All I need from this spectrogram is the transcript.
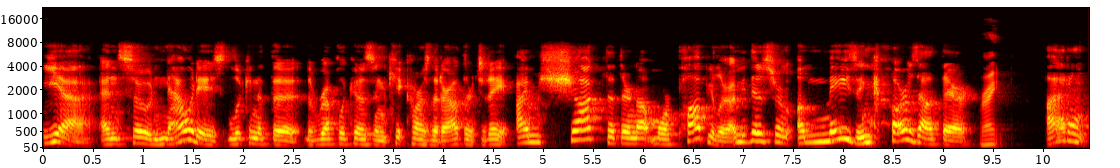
Yeah, and so nowadays, looking at the the replicas and kit cars that are out there today, I'm shocked that they're not more popular. I mean, there's some amazing cars out there. Right. I don't.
